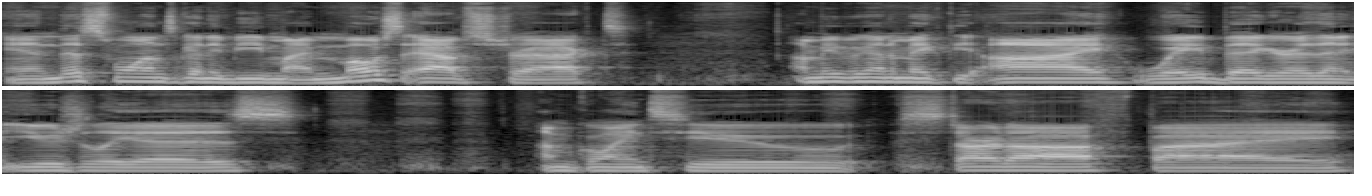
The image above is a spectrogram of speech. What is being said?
and this one's gonna be my most abstract. I'm even gonna make the eye way bigger than it usually is. I'm going to start off by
